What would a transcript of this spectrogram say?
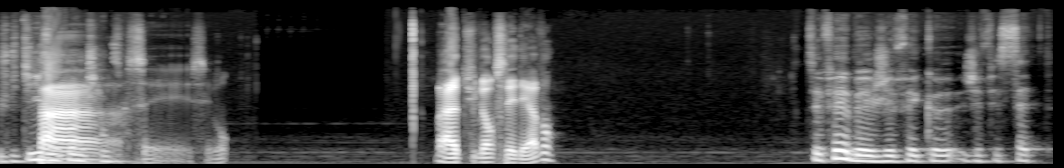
J'utilise un point Bah, de chance. c'est bon. Bah, tu lances les dés avant. C'est fait, mais j'ai fait que j'ai fait 7.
